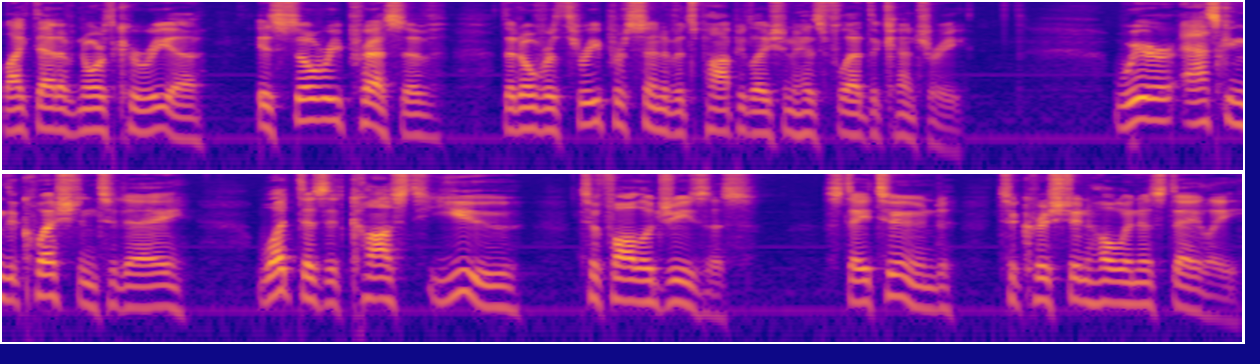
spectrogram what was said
like that of North Korea, is so repressive that over 3% of its population has fled the country. We're asking the question today what does it cost you to follow Jesus? Stay tuned to Christian Holiness Daily.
